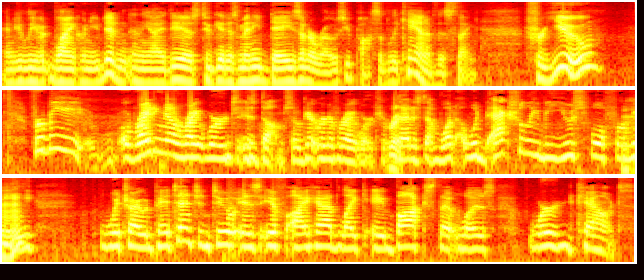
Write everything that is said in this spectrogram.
and you leave it blank when you didn't. And the idea is to get as many days in a row as you possibly can of this thing. For you, For me, writing down right words is dumb. So get rid of right words. Right. Mm-hmm. That is dumb. What would actually be useful for me, which I would pay attention to, is if I had like a box that was word count.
